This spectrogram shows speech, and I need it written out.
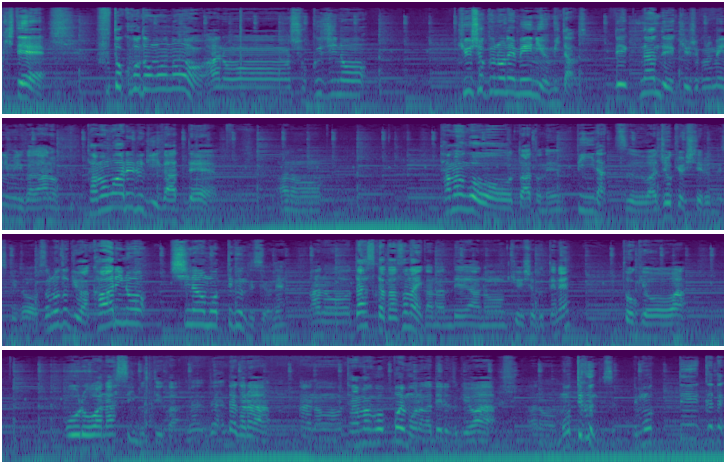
起きてふと子供の、あのー食事の給食のねメニュー見たんですよ。でなんで給食のメニュー見るかあの卵アレルギーがあってあの卵とあとねピーナッツは除去してるんですけどその時は代わりの品を持ってくんですよね。あの出すか出さないかなんであの給食ってね東京はオール・オア・ナッシングっていうかだからあの卵っぽいものが出るときはあの持ってくんですよ。で持ってかな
